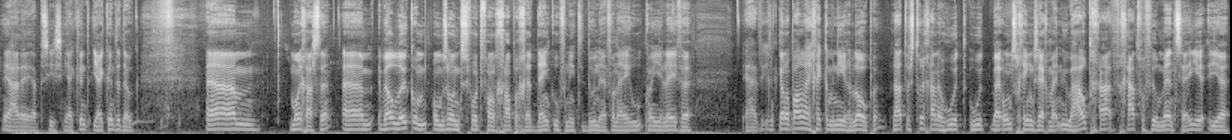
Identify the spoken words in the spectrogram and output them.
Ja, nee, ja, precies. Jij kunt, jij kunt het ook. Ehm, mooi gasten. Ehm, wel leuk om, om zo'n soort van grappige denkoefening te doen. Hè? Van hey, hoe kan je leven... Ja, het kan op allerlei gekke manieren lopen. Laten we eens teruggaan naar hoe het, hoe het bij ons ging, zeg maar. En überhaupt gaat, gaat voor veel mensen. Hè? Je, je,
